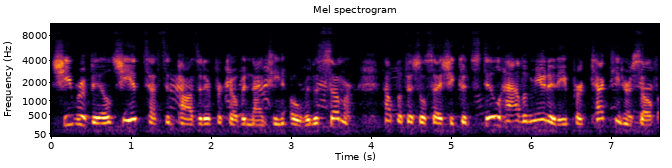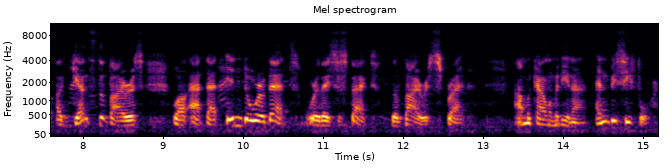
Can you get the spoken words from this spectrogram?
she revealed she had tested positive for COVID 19 over the summer. Health officials say she could still have immunity protecting herself against the virus while at that indoor event where they suspect the virus spread. I'm Mekahlo Medina, NBC4.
